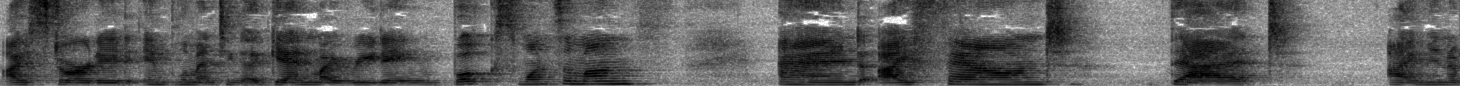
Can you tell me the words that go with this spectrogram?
I started implementing again my reading books once a month, and I found that I'm in a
